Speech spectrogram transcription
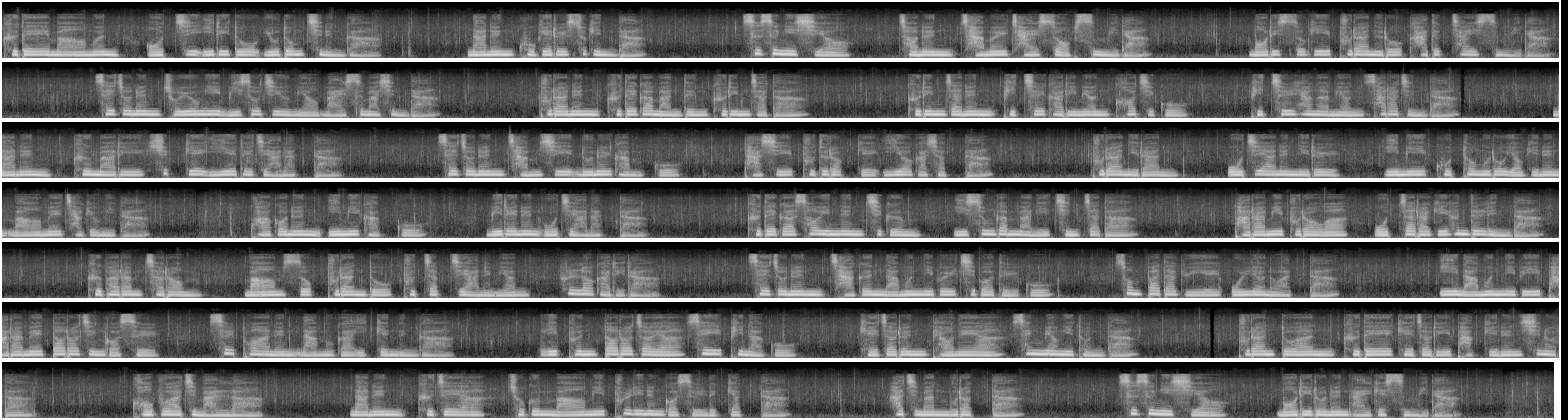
그대의 마음은 어찌 이리도 요동치는가. 나는 고개를 숙인다. 스승이시여, 저는 잠을 잘 수 없습니다. 머릿속이 불안으로 가득 차 있습니다. 세존은 조용히 미소 지으며 말씀하신다. 불안은 그대가 만든 그림자다. 그림자는 빛을 가리면 커지고 빛을 향하면 사라진다. 나는 그 말이 쉽게 이해되지 않았다. 세조는 잠시 눈을 감고 다시 부드럽게 이어가셨다. 불안이란 오지 않은 일을 이미 고통으로 여기는 마음의 작용이다. 과거는 이미 갔고 미래는 오지 않았다. 그대가 서 있는 지금 이 순간만이 진짜다. 바람이 불어와 옷자락이 흔들린다. 그 바람처럼 마음속 불안도 붙잡지 않으면 흘러가리라. 세조는 작은 나뭇잎을 집어들고 손바닥 위에 올려놓았다. 이 나뭇잎이 바람에 떨어진 것을 슬퍼하는 나무가 있겠는가. 잎은 떨어져야 새 잎이 나고 계절은 변해야 생명이 돈다. 불안 또한 그대의 계절이 바뀌는 신호다. 거부하지 말라. 나는 그제야 조금 마음이 풀리는 것을 느꼈다. 하지만 물었다. 스승이시여, 머리로는 알겠습니다.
